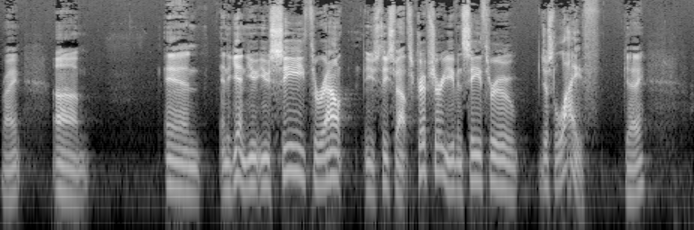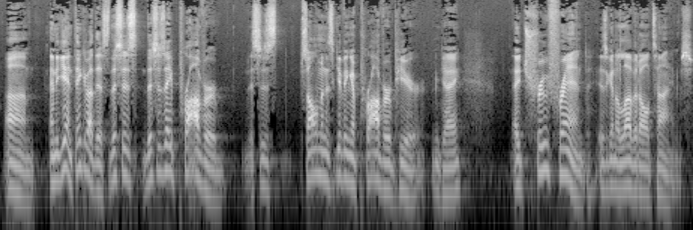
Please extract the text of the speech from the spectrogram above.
right? Um, and and again, you, you see throughout you see throughout Scripture, you even see through just life. Okay, um, and again, think about this. This is this is a proverb. This is Solomon is giving a proverb here. Okay, a true friend is going to love at all times.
